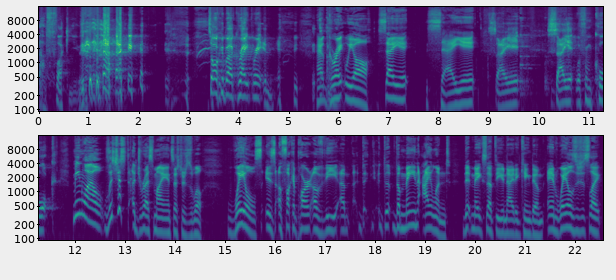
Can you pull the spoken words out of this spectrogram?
oh fuck you. Talk about Great Britain. How great we are. Say it. Say it. Say it. Say it. We're from Cork. Meanwhile, let's just address my ancestors as well. Wales is a fucking part of the, um, the, the the main island that makes up the United Kingdom, and Wales is just like,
